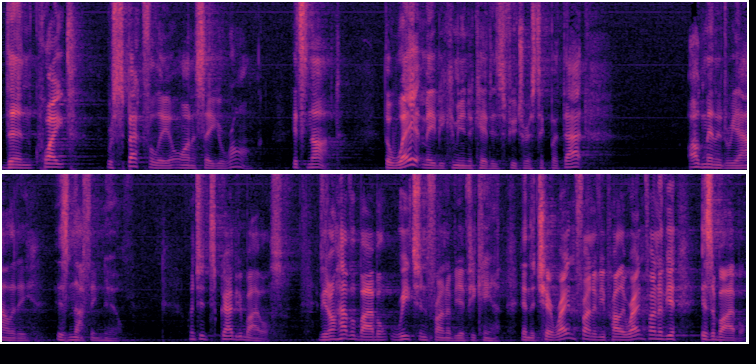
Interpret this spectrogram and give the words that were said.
then quite respectfully, I want to say you're wrong. It's not. The way it may be communicated is futuristic, but that augmented reality is nothing new. I want you to grab your Bibles? If you don't have a Bible, reach in front of you if you can. In the chair right in front of you, probably right in front of you, is a Bible.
